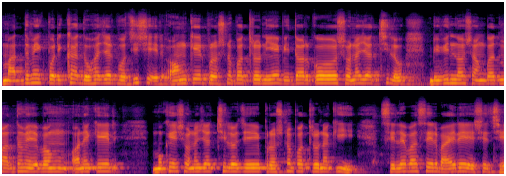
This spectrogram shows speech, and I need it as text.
মাধ্যমিক পরীক্ষা দু হাজার পঁচিশের অঙ্কের প্রশ্নপত্র নিয়ে বিতর্ক শোনা যাচ্ছিল। বিভিন্ন সংবাদ মাধ্যমে এবং অনেকের মুখে শোনা যাচ্ছিল যে, প্রশ্নপত্র নাকি সিলেবাসের বাইরে এসেছে।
